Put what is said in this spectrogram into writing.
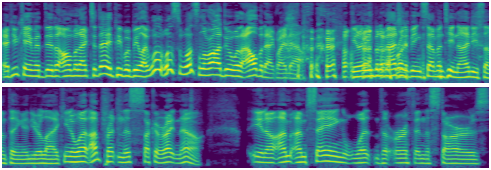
if you came and did an almanac today, people would be like, "What? What's what's LeRonn doing with an almanac right now?" you know what I mean? But imagine right. it being 1790 something, and you're like, you know what? I'm printing this sucker right now. You know, I'm I'm saying what the Earth and the stars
